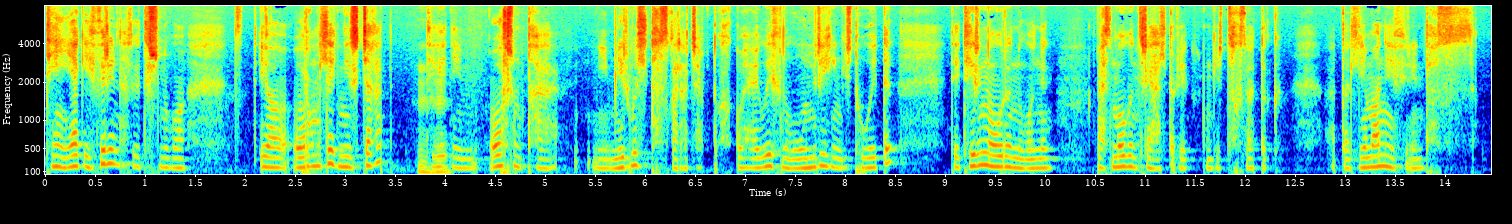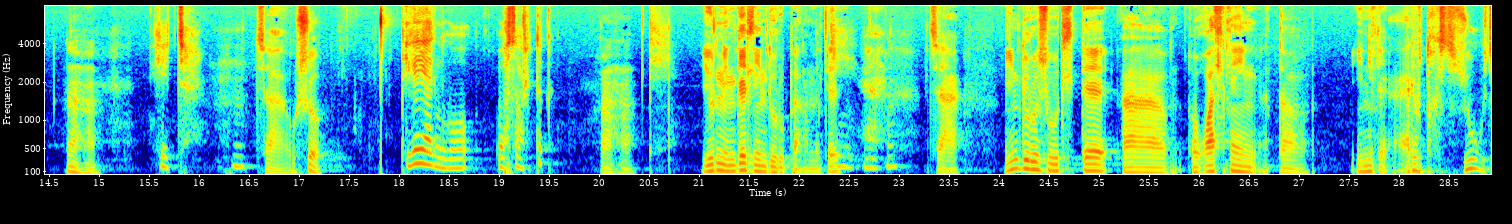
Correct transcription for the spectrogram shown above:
Тийм яг эфирийн тос гэдэг чинь нөгөө ургамлыг нэрж агаад тэгээд ийм ууршимтгаа ийм нэрмэл тос гаргаж авдаг байхгүй айгүй их нөгөө үнрийг ингэж түгээдэг. Тэгээд тэр нь өөрөө нөгөө нэг бас мөөгөнцрийн халдварыг ингэж зогсоодог. Одоо лимоны эфирийн тос Аа. хийж байгаа. За өшөө. Тэгээ яг нөгөө ус ордог. Аа. Ер нь ингээл энэ дөрв байгаа юм тий. Аа. За энэ дөрвөөс үүдэлтэй угаалгын одоо энийг ариутгах юу гэж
